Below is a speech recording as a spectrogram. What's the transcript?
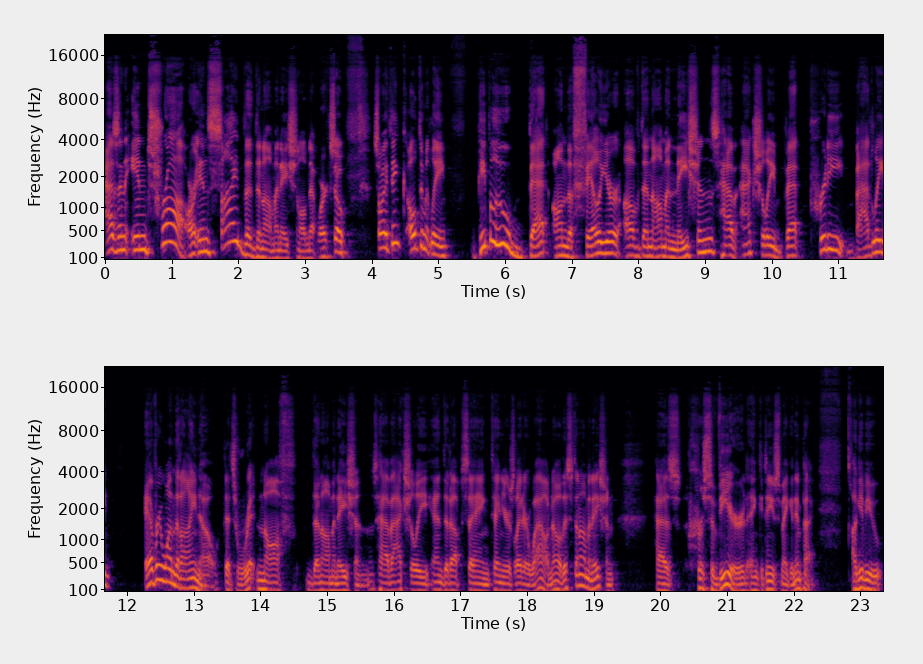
as an intra or inside the denominational network. So, so I think ultimately, people who bet on the failure of denominations have actually bet pretty badly. Everyone that I know that's written off denominations have actually ended up saying 10 years later, wow, no, this denomination has persevered and continues to make an impact. I'll give you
